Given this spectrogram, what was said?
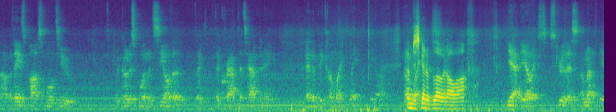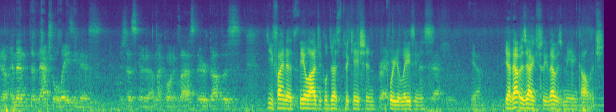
um, I think it's possible to you know, go to school and then see all the, the, the, crap that's happening and then become like, wait, you know, I'm just like going to blow it all off. Yeah, yeah, like screw this. I'm not, you know, and then the natural laziness is just going to be, I'm not going to class. They're godless you find a theological justification right. for your laziness. Exactly. Yeah. Yeah, that was actually that was me in college.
